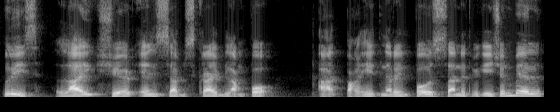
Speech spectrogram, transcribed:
please like, share, and subscribe lang po. At pakihit na rin po sa notification bell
